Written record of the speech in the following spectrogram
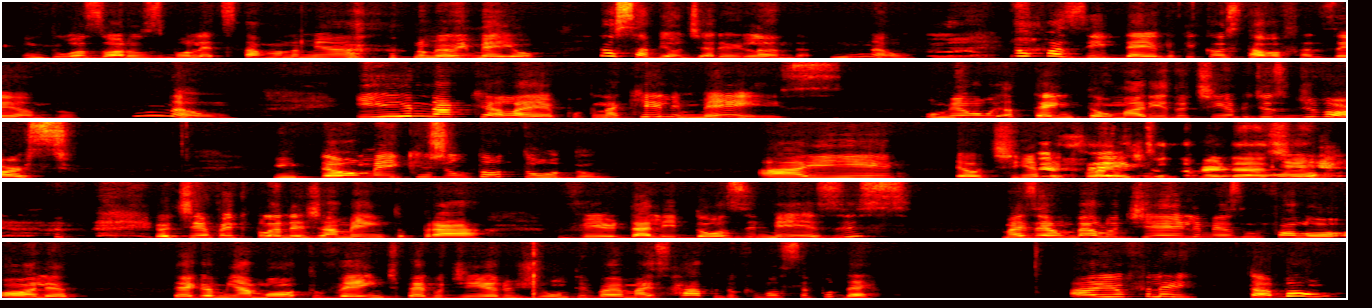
Em duas horas, os boletos estavam na minha, no meu e-mail. Eu sabia onde era a Irlanda? Não. Não. Eu fazia ideia do que, que eu estava fazendo? Não. E naquela época, naquele mês, o meu até então marido tinha pedido divórcio. Então meio que juntou tudo. Aí eu tinha Perfeito, feito na verdade. É, eu tinha feito planejamento para vir dali 12 meses, mas é um belo dia ele mesmo falou: "Olha, pega minha moto, vende, pega o dinheiro junto e vai mais rápido que você puder". Aí eu falei, tá bom.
